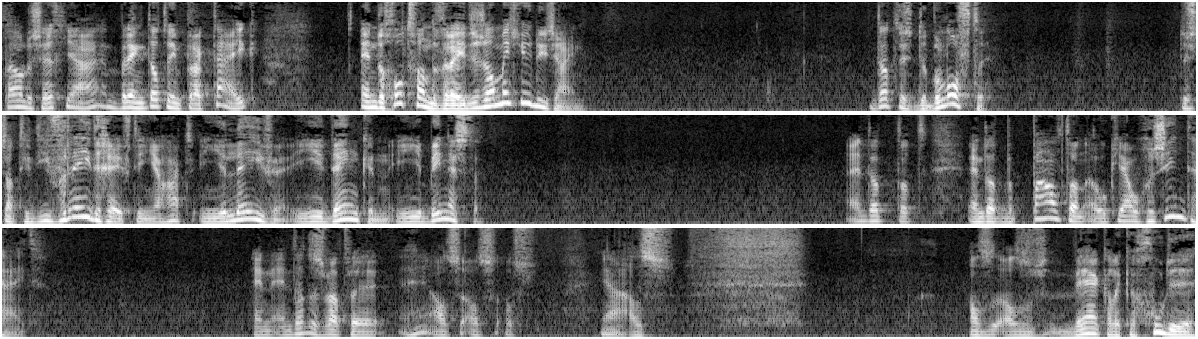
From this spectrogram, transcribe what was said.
Paulus zegt, ja, breng dat in praktijk en de God van de vrede zal met jullie zijn. Dat is de belofte. Dus dat hij die vrede geeft in je hart, in je leven, in je denken, in je binnenste. En dat, dat, en dat bepaalt dan ook jouw gezindheid. En, en dat is wat we hè, als, als, als, ja, als, als, als werkelijke goede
